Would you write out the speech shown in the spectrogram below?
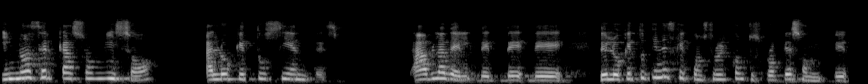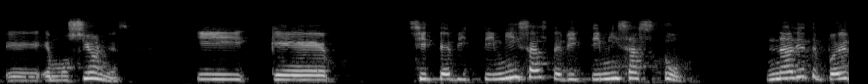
y no hacer caso omiso a lo que tú sientes. Habla de, lo que tú tienes que construir con tus propias eh, eh, emociones y que si te victimizas, te victimizas tú. Nadie te puede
